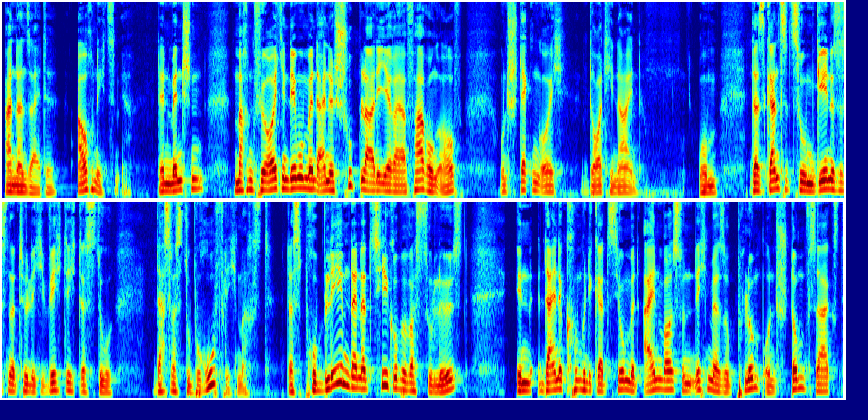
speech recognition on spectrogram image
anderen Seite auch nichts mehr. Denn Menschen machen für euch in dem Moment eine Schublade ihrer Erfahrung auf und stecken euch dort hinein. Um das Ganze zu umgehen, ist es natürlich wichtig, dass du das, was du beruflich machst, das Problem deiner Zielgruppe, was du löst, in deine Kommunikation mit einbaust und nicht mehr so plump und stumpf sagst,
